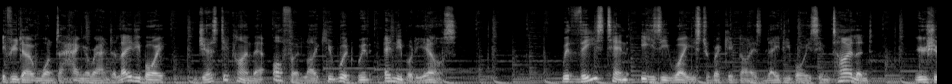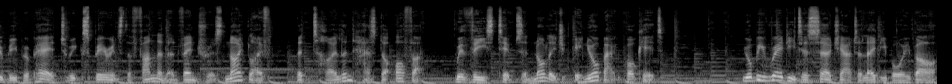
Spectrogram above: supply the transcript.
If you don't want to hang around a ladyboy, just decline their offer like you would with anybody else. With these 10 easy ways to recognize ladyboys in Thailand, you should be prepared to experience the fun and adventurous nightlife that Thailand has to offer with these tips and knowledge in your back pocket. You'll be ready to search out a ladyboy bar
